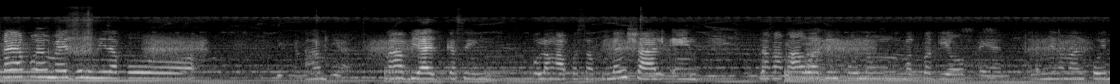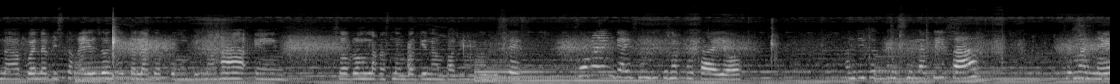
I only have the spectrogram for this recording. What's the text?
Kaya po medyo hindi na po um, mabiyad kasi kulang nga po sa financial and nakakaawa din po nung magbagyo. Ayan. Alam niyo naman po na Buena Vista Quezon ay talaga pong binaha and sobrang lakas ng bagyo ng bagyong Moises. So ngayon guys, nandito na po tayo. Nandito po sila tita, si Mane,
